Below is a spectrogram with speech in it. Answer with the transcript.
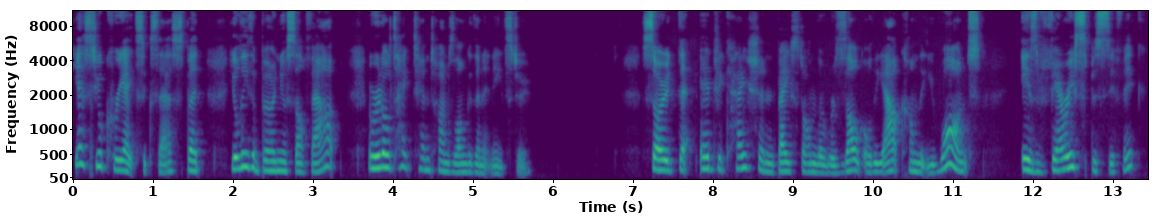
Yes, you'll create success, but you'll either burn yourself out or it'll take 10 times longer than it needs to. So the education based on the result or the outcome that you want is very specific,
